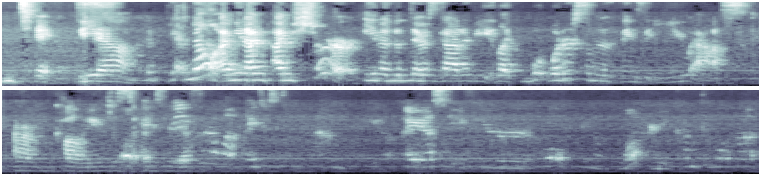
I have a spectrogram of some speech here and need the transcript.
entails. Yeah. Yeah. No, I mean, I'm, I'm sure, you know, that there's got to be, like, what, what are some of the things that you ask, um, Colleen, just Well, to it's answer been for a while. I just, um, you know, I ask if you're, well, you know, what are you comfortable about,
